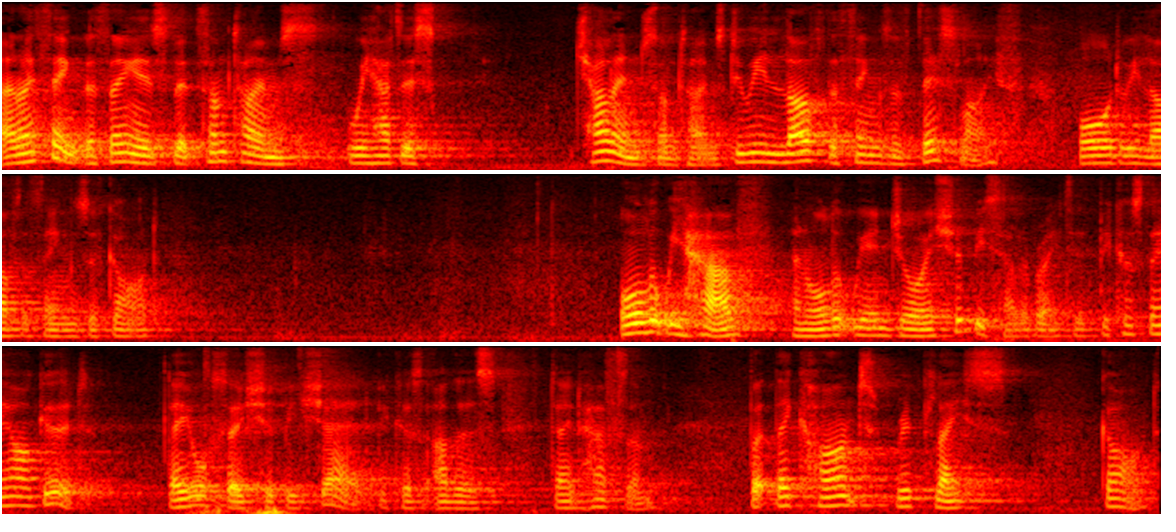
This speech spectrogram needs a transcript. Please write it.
And I think the thing is that sometimes we have this challenge sometimes. Do we love the things of this life or do we love the things of God? All that we have and all that we enjoy should be celebrated because they are good. They also should be shared because others don't have them. But they can't replace God.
